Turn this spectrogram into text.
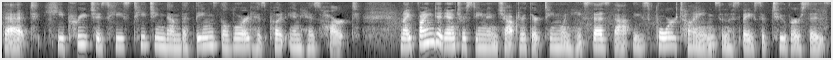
that he preaches, he's teaching them the things the Lord has put in his heart. And I find it interesting in chapter 13 when he says that these four times in the space of two verses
